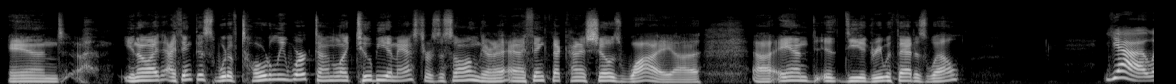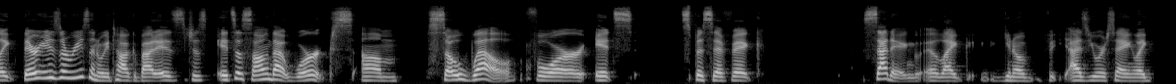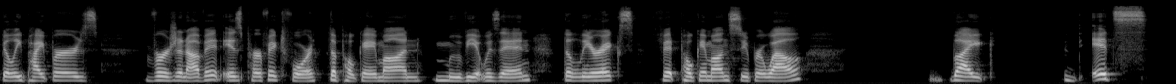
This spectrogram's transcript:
And uh, you know, I, I, think this would have totally worked on like "To Be a Master" as a song there, and I, and I think that kind of shows why. Uh, uh, and do you agree with that as well? Yeah, like there is a reason we talk about it. It's just it's a song that works um so well for its specific setting. Uh, like you know, as you were saying, like Billie Piper's version of it is perfect for the Pokemon movie it was in. The lyrics fit Pokemon super well. Like, it's,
